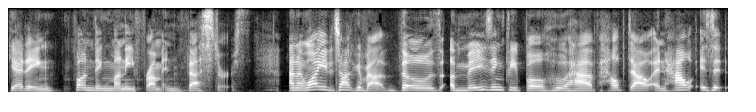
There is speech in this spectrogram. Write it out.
getting funding money from investors. And I want you to talk about those amazing people who have helped out and how is it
